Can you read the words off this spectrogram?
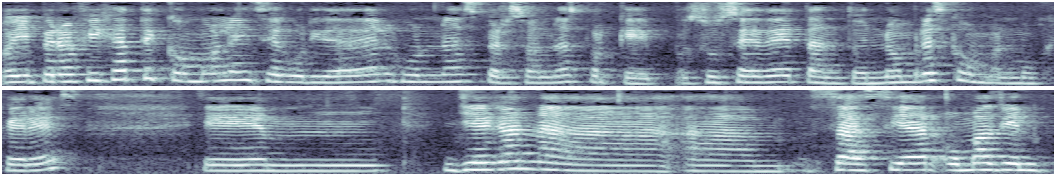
Oye, pero fíjate cómo la inseguridad de algunas personas, porque pues, sucede tanto en hombres como en mujeres, em, llegan a, saciar, o más bien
